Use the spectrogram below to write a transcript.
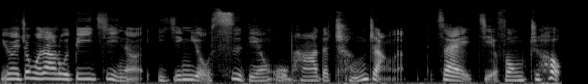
因为中国大陆第一季呢已经有四点五趴的成长了，在解封之后，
